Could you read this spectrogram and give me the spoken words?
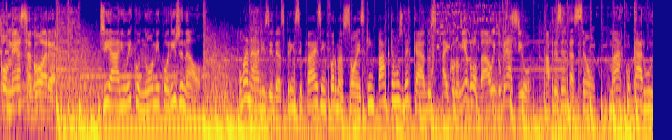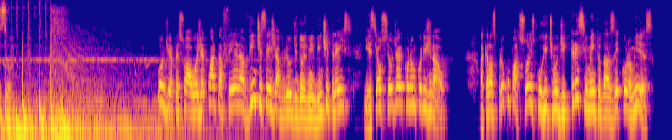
Começa agora. Diário Econômico Original. Uma análise das principais informações que impactam os mercados, a economia global e do Brasil. Apresentação: Marco Caruso. Bom dia, pessoal. Hoje é quarta-feira, 26 de abril de 2023, e esse é o seu Diário Econômico Original. Aquelas preocupações com o ritmo de crescimento das economias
